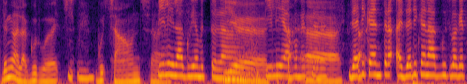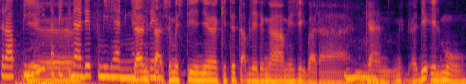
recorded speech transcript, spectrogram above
dengarlah good words mm-hmm. good sounds uh, Pilih lagu yang betul lah. Ya, Pilih apa tak- kata. ah, jadikan tera- uh, jadikan lagu sebagai terapi Ya. tapi kena ada pemilihan dengan dan cara tak semestinya kita tak boleh dengar muzik barat hmm. kan dia ilmu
